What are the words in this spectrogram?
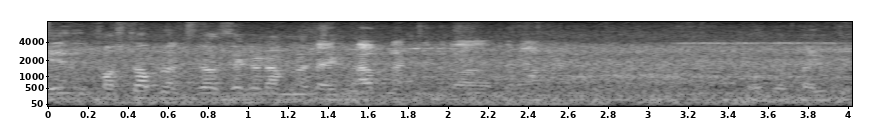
ఏది ఫస్ట్ హాఫ్ నచ్చిందా సెకండ్ హాఫ్ సెకండ్ నచ్చిందా హాఫ్ నచ్చింది బాగా. ఓకే థ్యాంక్ యూ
